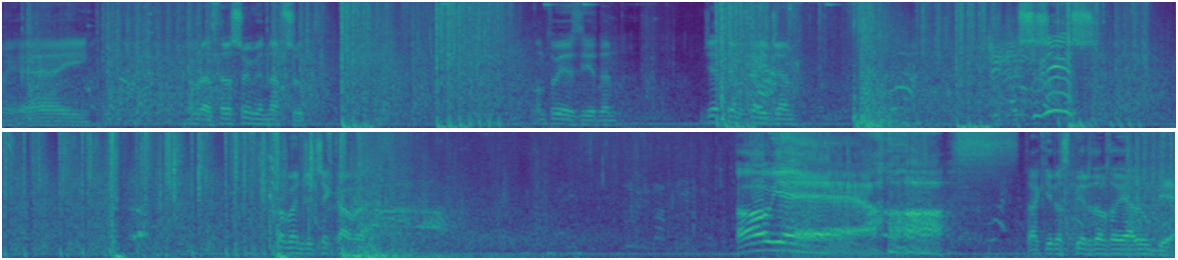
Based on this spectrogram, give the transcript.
Ojej. Dobra, straszujmy naprzód. On tu jest jeden. Gdzie tym cage'em? Żyjesz! To będzie ciekawe. Oh yeah! Taki rozpierdol to ja lubię.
